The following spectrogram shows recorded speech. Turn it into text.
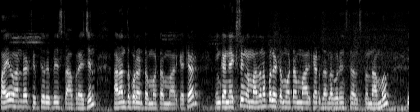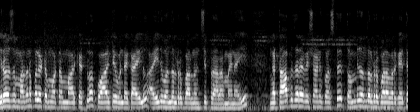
five hundred fifty rupees top price in Anantapur tomato market yard ఇంకా నెక్స్ట్ ఇంకా మదనపల్లి టమోటా మార్కెట్ ధరల గురించి తెలుసుకుందాము. ఈరోజు మదనపల్లి టమోటా మార్కెట్లో క్వాలిటీ ఉండే కాయలు ఐదు వందల రూపాయల నుంచి ప్రారంభమైనాయి. ఇంకా టాప్ ధర విషయానికి వస్తే తొమ్మిది వందల రూపాయల వరకు అయితే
